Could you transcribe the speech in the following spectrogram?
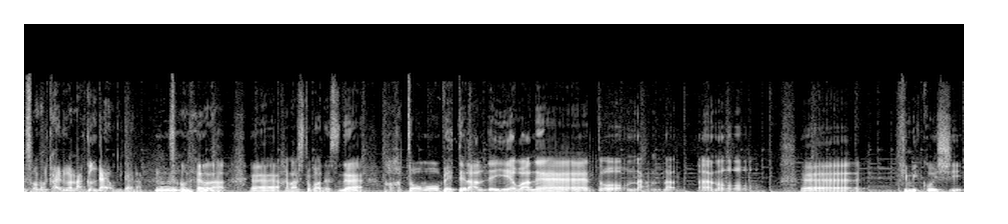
そんなカエルが鳴くんだよ。みたいな、うん。そんなような、えー話とかですね。あともうベテランで言えばねえっとなんだあのえー、君小石。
